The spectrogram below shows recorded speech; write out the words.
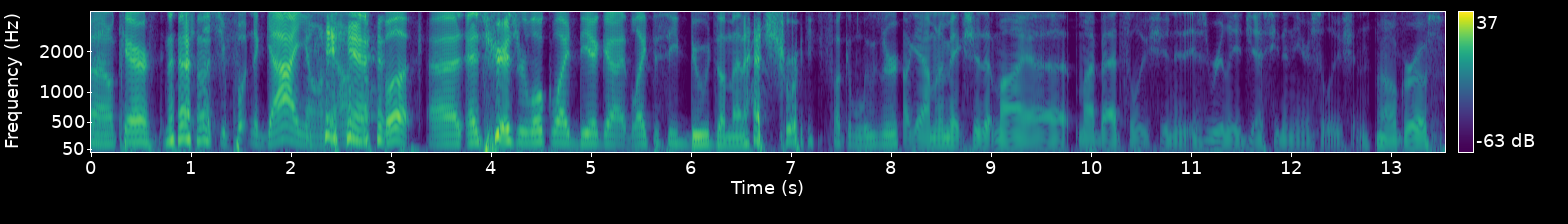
I don't care. Unless you're putting a guy on it, I don't Yeah. give a fuck. Uh, as your as your local idea guy, I'd like to see dudes on that asteroid. You fucking loser. Okay, I'm gonna make sure that my uh, my bad solution is really a Jesse Denier solution. Oh, gross.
